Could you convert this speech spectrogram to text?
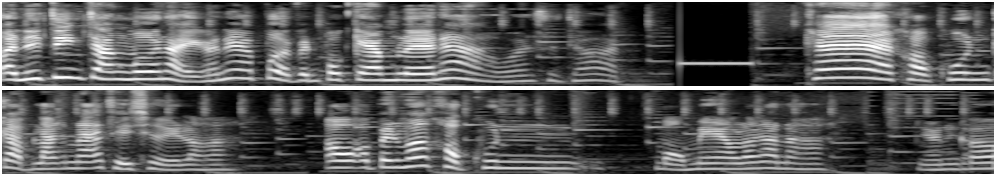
อันนี้จริงจังเบอร์ไหนคะเนี่ย เปิดเป็นโปรแกรมเลยเนี่ยว่าสุดยอด แค่ขอบคุณกับรักนะเฉยๆเหรอคะเอาเอาเป็นว่าขอบคุณหมอแมวแล้วกันนะคะ งั้นก็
